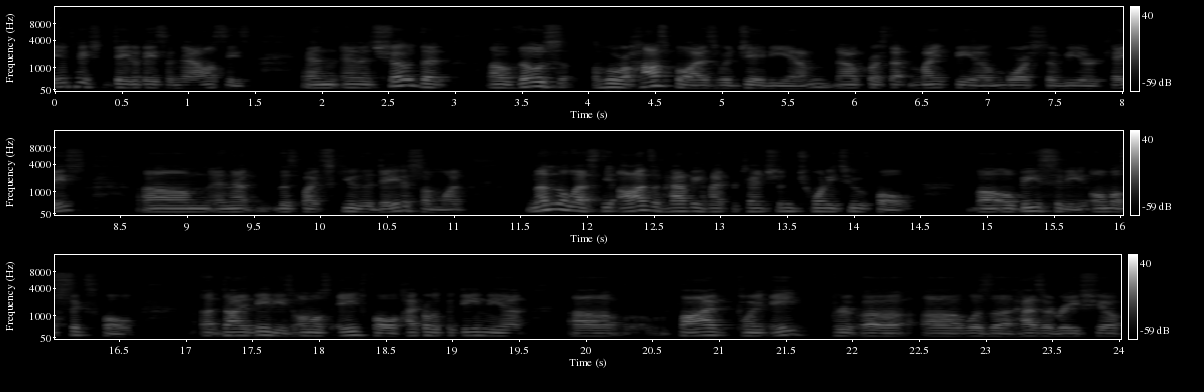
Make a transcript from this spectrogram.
inpatient database analyses, and and it showed that of those who were hospitalized with JDM, now of course that might be a more severe case, um, and that this might skew the data somewhat. Nonetheless, the odds of having hypertension 22-fold, uh, obesity almost six-fold, uh, diabetes almost eightfold, hyperlipidemia 5.8 uh, uh, was a hazard ratio.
